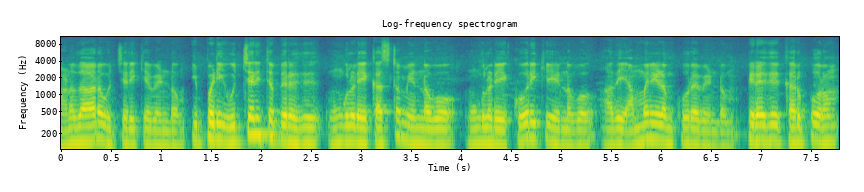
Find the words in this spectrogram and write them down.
மனதார உச்சரிக்க வேண்டும். இப்படி உச்சரித்த பிறகு உங்களுடைய கஷ்டம் என்னவோ உங்களுடைய கோரிக்கை என்னவோ அதை அம்மனிடம் கூற வேண்டும். பிறகு கற்பூரம்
